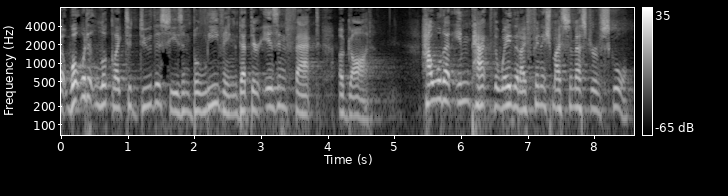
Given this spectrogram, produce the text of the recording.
Uh, what would it look like to do this season believing that there is, in fact, a God? How will that impact the way that I finish my semester of school?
